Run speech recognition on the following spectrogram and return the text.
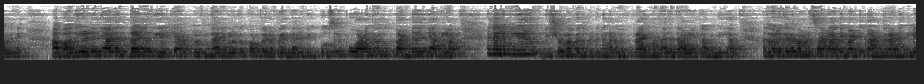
അതിന്. അപ്പൊ അത് കഴിഞ്ഞാൽ എന്തായാലും റിയൽ ക്യാരക്ടറും കാര്യങ്ങളൊക്കെ പുറത്തു വരും. അപ്പൊ എന്തായാലും ബിഗ് ബോസിൽ പോവാണെങ്കിൽ നമുക്ക് കണ്ടു തന്നെ അറിയാം. എന്തായാലും ഈ ഒരു വിഷയവുമായി ബന്ധപ്പെട്ട് നിങ്ങളുടെ അഭിപ്രായങ്ങൾ എന്തായാലും താഴെ കമന്റ് ചെയ്യാം. അതുപോലെ തന്നെ നമ്മുടെ ചാനൽ ആദ്യമായിട്ട് കാണുന്നവരാണെങ്കിൽ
